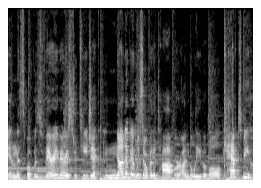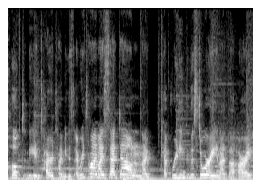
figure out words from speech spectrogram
in this book was very, very strategic. None of it was over the top or unbelievable. Kept me hooked the entire time because every time I sat down and I kept reading through the story and I thought, all right,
